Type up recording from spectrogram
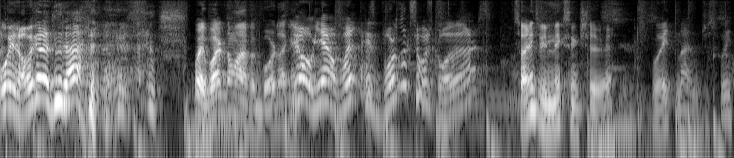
Wait, are we gonna do that? Wait, why don't I have a board like that? Yo, yeah, what? His board looks so much cooler than ours. So I need to be mixing shit, right? wait, man, just wait.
